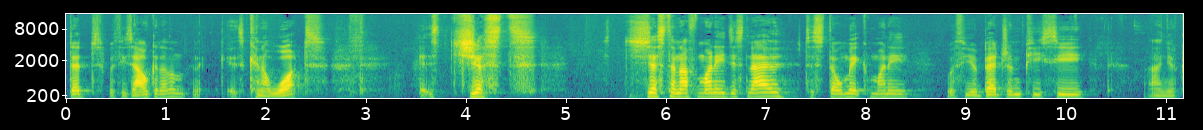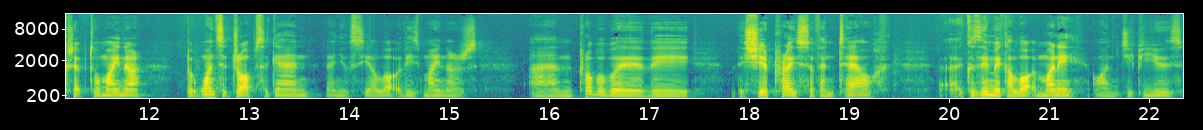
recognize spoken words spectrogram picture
did with his algorithm. It, it's kind of what? It's just, just enough money just now to still make money with your bedroom PC and your crypto miner. But once it drops again, then you'll see a lot of these miners and probably the, the share price of Intel, because uh, they make a lot of money on GPUs,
